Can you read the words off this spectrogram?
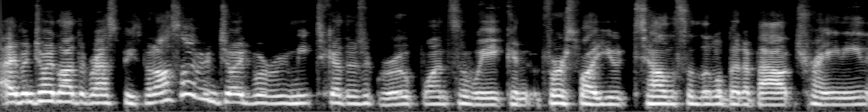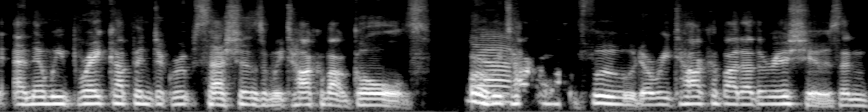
I've enjoyed a lot of the recipes but also i've enjoyed where we meet together as a group once a week. And first of all you tell us a little bit about training and then we break up into group sessions and we talk about goals or we talk about food or we talk about other issues. And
